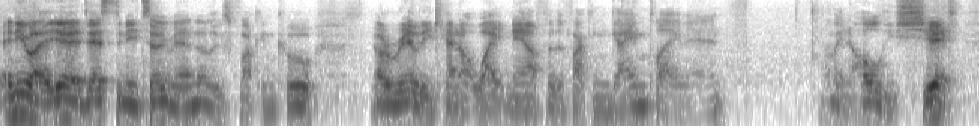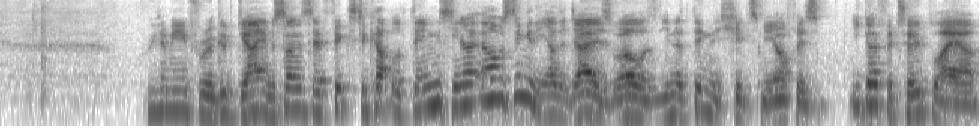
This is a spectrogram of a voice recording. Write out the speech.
anyway, yeah, Destiny 2, man, that looks fucking cool. I really cannot wait now for the fucking gameplay, man. I mean, holy shit. We're gonna be in for a good game as long as they've fixed a couple of things. You know, I was thinking the other day as well. is, You know, the thing that shits me off is you go for two player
